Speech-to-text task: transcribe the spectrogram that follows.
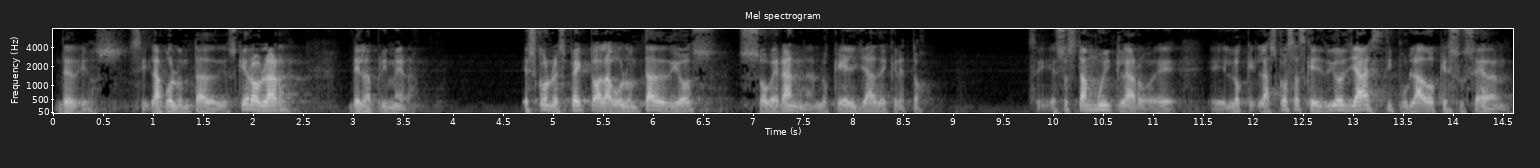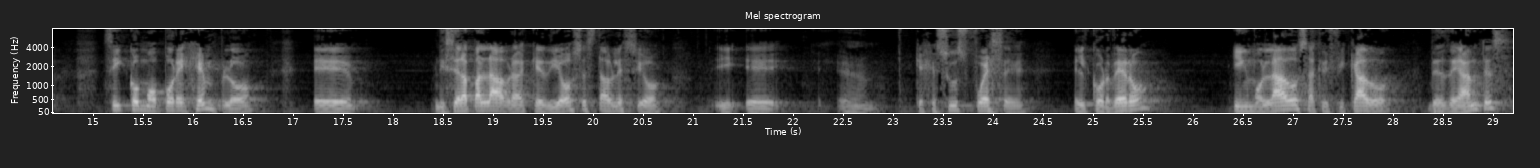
de Dios, ¿sí? la voluntad de Dios. Quiero hablar de la primera. Es con respecto a la voluntad de Dios soberana, lo que Él ya decretó. Sí, eso está muy claro, eh, eh, las cosas que Dios ya ha estipulado que sucedan. ¿sí? Como por ejemplo, eh, dice la palabra que Dios estableció y, que Jesús fuese el cordero inmolado, sacrificado desde antes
